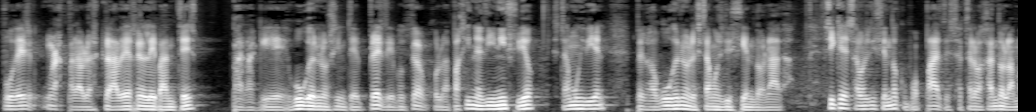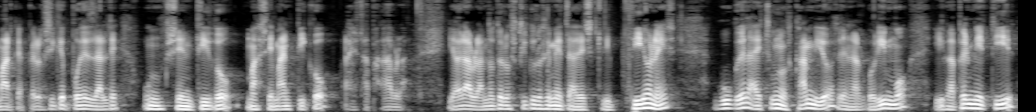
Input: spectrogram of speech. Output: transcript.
pues unas palabras clave relevantes para que Google nos interprete. Porque claro, con la página de inicio está muy bien, pero a Google no le estamos diciendo nada. Sí que estamos diciendo como padre, está trabajando la marca, pero sí que puedes darle un sentido más semántico a esta palabra. Y ahora hablando de los títulos y metadescripciones, Google ha hecho unos cambios en el algoritmo y va a permitir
